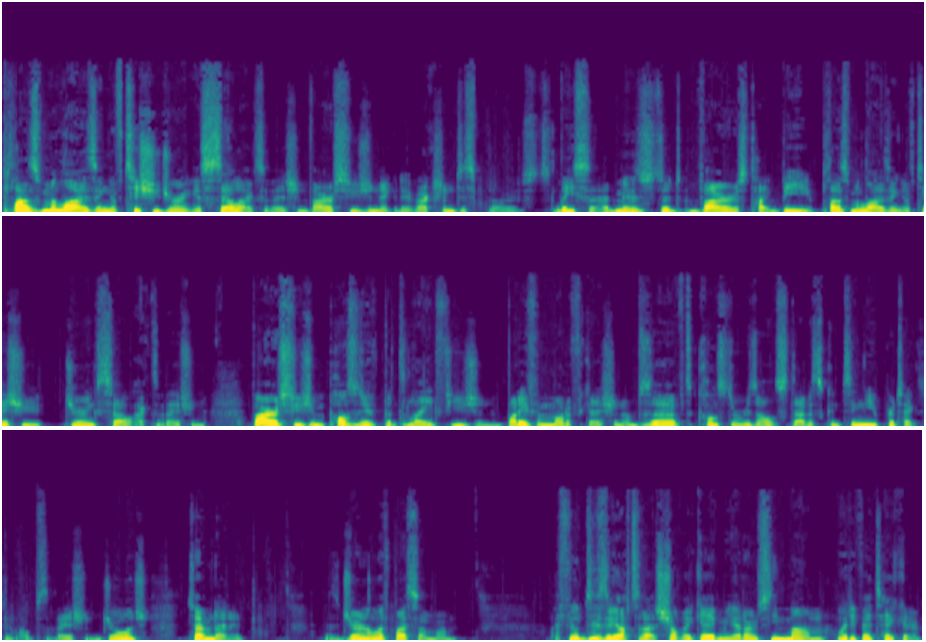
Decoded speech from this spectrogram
Plasmalizing of tissue during a cell activation. Virus fusion negative. Action disposed. Lisa administered virus type B. Plasmalizing of tissue during cell activation. Virus fusion positive but delayed fusion. Body for modification. Observed constant results. Status continue. Protective observation. George terminated. There's a journal left by someone. I feel dizzy after that shot they gave me. I don't see Mum. Where did they take her?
